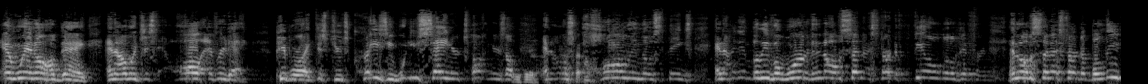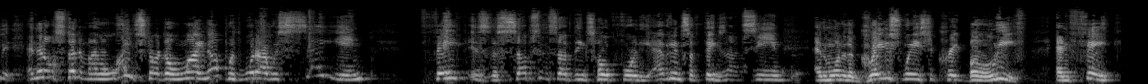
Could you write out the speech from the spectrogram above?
and win all day. And I would just all every day. People were like, this dude's crazy. What are you saying? You're talking to yourself. And I was calling those things, and I didn't believe a word. And then all of a sudden, I started to feel a little different. And all of a sudden, I started to believe it. And then all of a sudden, my life started to line up with what I was saying. Faith is the substance of things hoped for, the evidence of things not seen. And one of the greatest ways to create belief and faith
